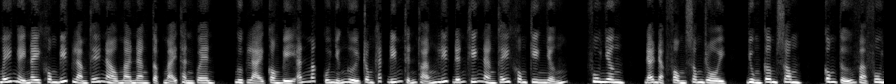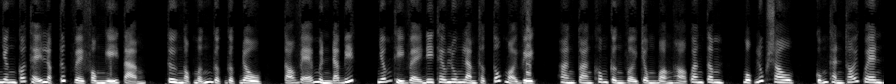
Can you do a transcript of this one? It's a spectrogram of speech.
mấy ngày nay không biết làm thế nào mà nàng tập mãi thành quen. Ngược lại còn bị ánh mắt của những người trong khách điếm thỉnh thoảng liếc đến khiến nàng thấy không kiên nhẫn. Phu nhân, đã đặt phòng xong rồi, dùng cơm xong, công tử và phu nhân có thể lập tức về phòng nghỉ tạm. Từ Ngọc Mẫn gật gật đầu, tỏ vẻ mình đã biết, nhóm thị vệ đi theo luôn làm thật tốt mọi việc, hoàn toàn không cần vợ chồng bọn họ quan tâm, một lúc sau, cũng thành thói quen,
